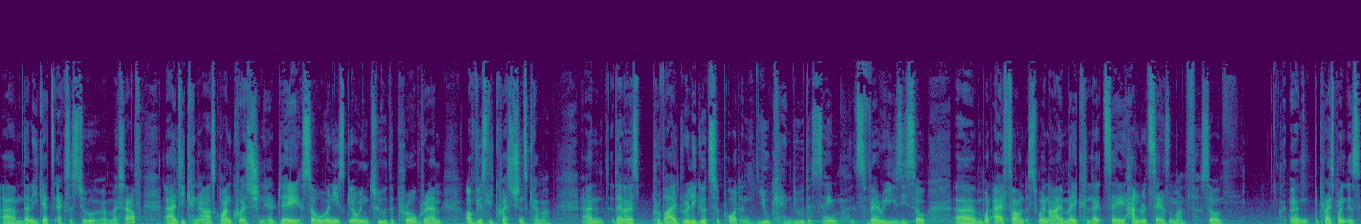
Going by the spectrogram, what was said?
um, then he gets access to uh, myself, and he can ask one question a day. So when he's going to the program, obviously questions come up, and then I provide really good support, and you can do the same. It's very easy. So um, what I found is when I make let's say hundred sales a month. So and the price point is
